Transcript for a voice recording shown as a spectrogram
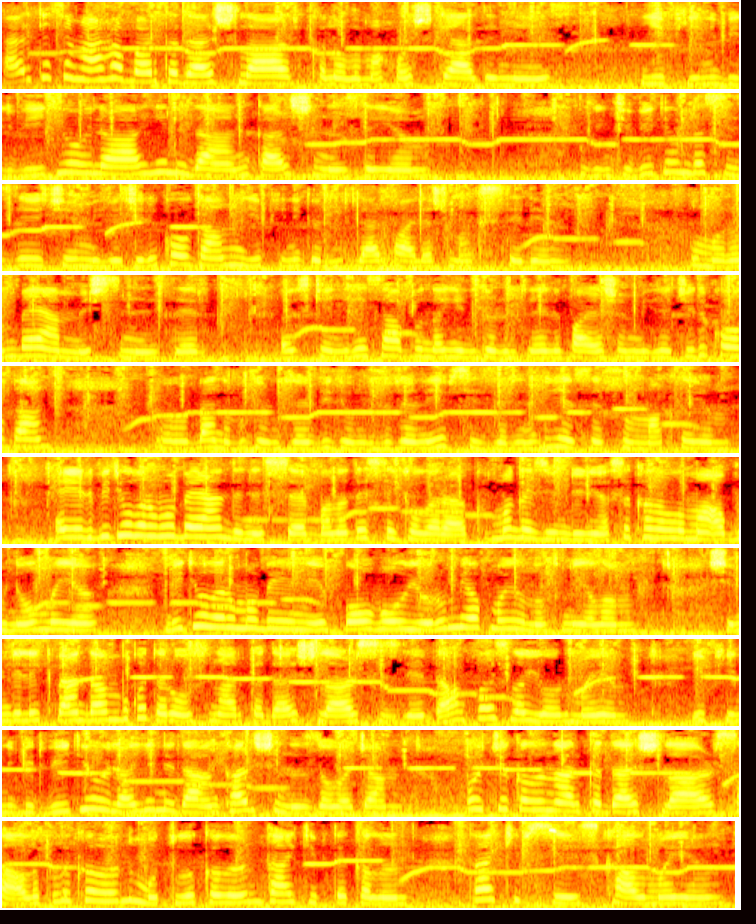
Herkese merhaba arkadaşlar. Kanalıma hoş geldiniz. Yepyeni bir videoyla yeniden karşınızdayım. Bugünkü videomda sizler için Mihri Ol'dan yepyeni görüntüler paylaşmak istedim. Umarım beğenmişsinizdir. Öz kendi hesabında yeni görüntülerini paylaşan Mihri Ol'dan ben de bu görüntüleri videomda düzenleyip sizlerin bilgisine sunmaktayım. Eğer videolarımı beğendinizse bana destek olarak Magazin Dünyası kanalıma abone olmayı, videolarımı beğenip bol bol yorum yapmayı unutmayalım. Şimdilik benden bu kadar olsun arkadaşlar. Sizleri daha fazla yormayın. Yepyeni bir videoyla yeniden karşınızda olacağım. Hoşçakalın arkadaşlar. Sağlıklı kalın, mutlu kalın, takipte kalın. Takipsiz kalmayın.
